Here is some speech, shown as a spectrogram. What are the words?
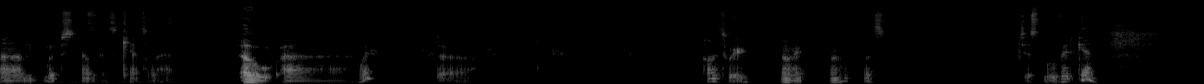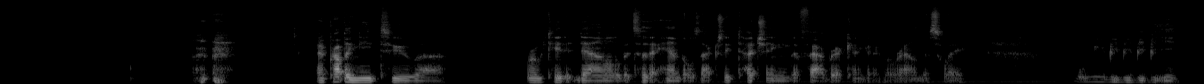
Um, whoops, no, let's cancel that. Oh, uh, what? Uh, Oh, that's weird. All right. Well, let's just move it again. I probably need to uh, rotate it down a little bit so the handle is actually touching the fabric. I'm going to go around this way. Wee, bee, bee, bee, bee.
